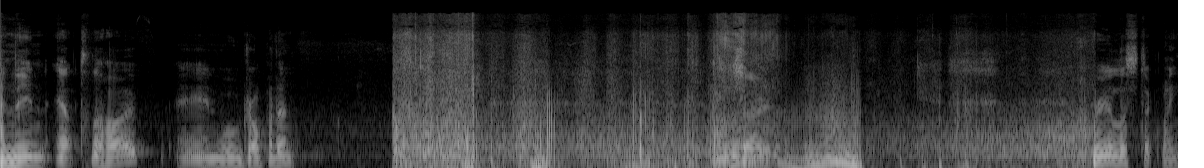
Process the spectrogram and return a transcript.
And then out to the hive and we'll drop it in. So, realistically,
